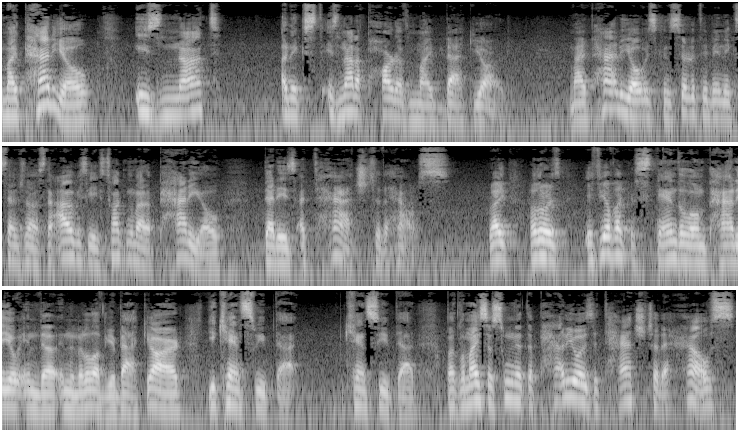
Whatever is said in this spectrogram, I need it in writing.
my patio is not an ex- is not a part of my backyard. My patio is considered to be an extension of the house. Now, obviously, he's talking about a patio that is attached to the house, right? In other words, if you have like a standalone patio in the in the middle of your backyard, you can't sweep that. You can't sweep that. But Lamaisa, assuming that the patio is attached to the house,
